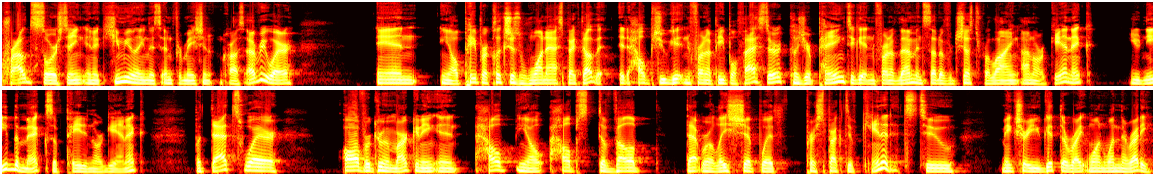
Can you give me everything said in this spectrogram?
crowdsourcing and accumulating this information across everywhere. And you know, pay per click's just one aspect of it. It helps you get in front of people faster because you're paying to get in front of them instead of just relying on organic you need the mix of paid and organic, but that's where all of recruitment marketing and help you know helps develop that relationship with prospective candidates to make sure you get the right one when they're ready.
